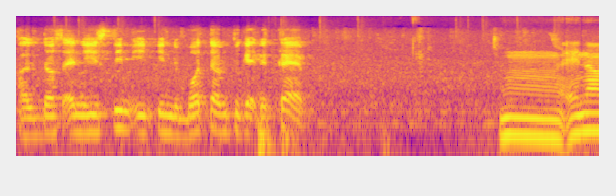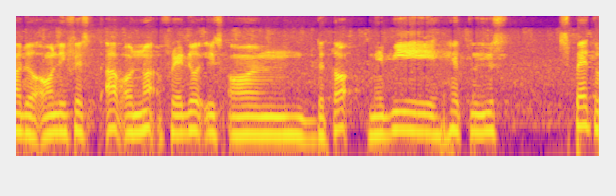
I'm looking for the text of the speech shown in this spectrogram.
Aldos and his team in, in the bottom to get the crab. Hmm, and now the only face up or not, Fredo is on the top. Maybe have to use spare to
